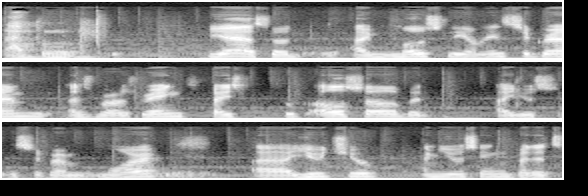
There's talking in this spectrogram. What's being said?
Apple. Yeah, so I'm mostly on Instagram as Rose Ring, Facebook also, but I use Instagram more. Uh, YouTube I'm using, but it's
